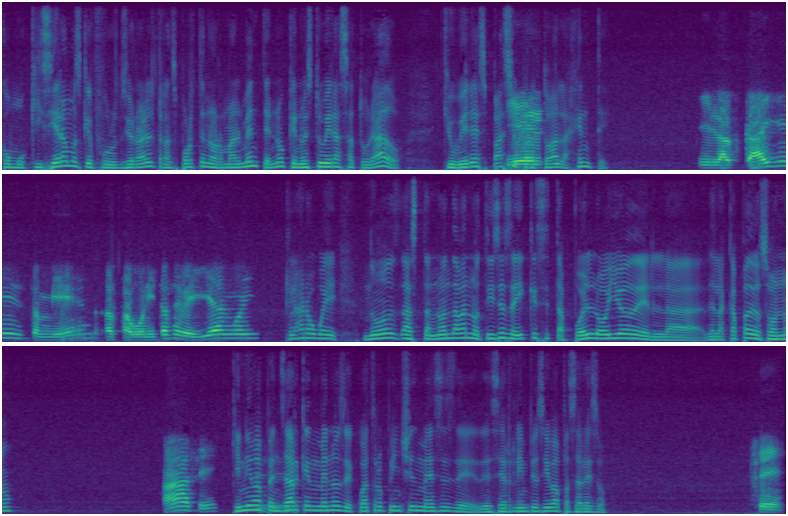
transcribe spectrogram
como quisiéramos que funcionara el transporte normalmente, ¿no? Que no estuviera saturado, que hubiera espacio para toda la gente. Y las calles también, hasta bonitas se veían, güey. Claro, güey. No, hasta no andaban noticias ahí que se tapó el hoyo de la, de la capa de ozono. Ah, sí. ¿Quién iba a Sí, sí, pensar sí. que en menos de cuatro pinches meses de, de ser limpios iba a pasar eso? Sí.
